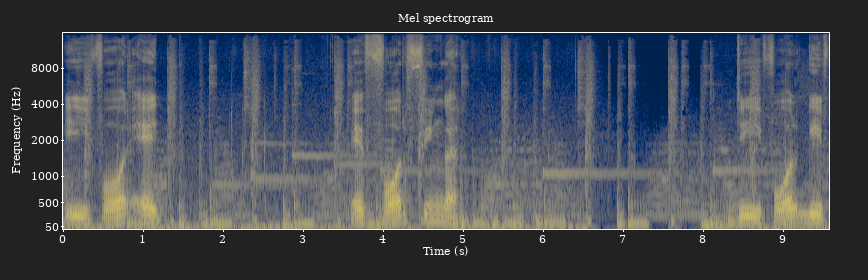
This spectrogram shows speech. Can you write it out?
E for egg. F for finger G for gift.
